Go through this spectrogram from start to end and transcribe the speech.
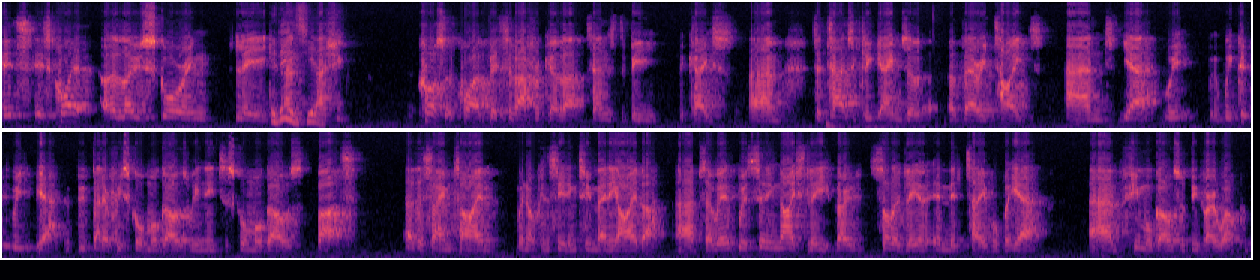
it's it's quite a low scoring league. It is, yeah. Actually, across quite a bit of Africa, that tends to be the case. Um, so tactically, games are, are very tight. And yeah, we we could we yeah it'd be better if we scored more goals. We need to score more goals, but at the same time, we're not conceding too many either. Uh, so we're, we're sitting nicely, very solidly in mid-table. But yeah, um, a few more goals would be very welcome.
